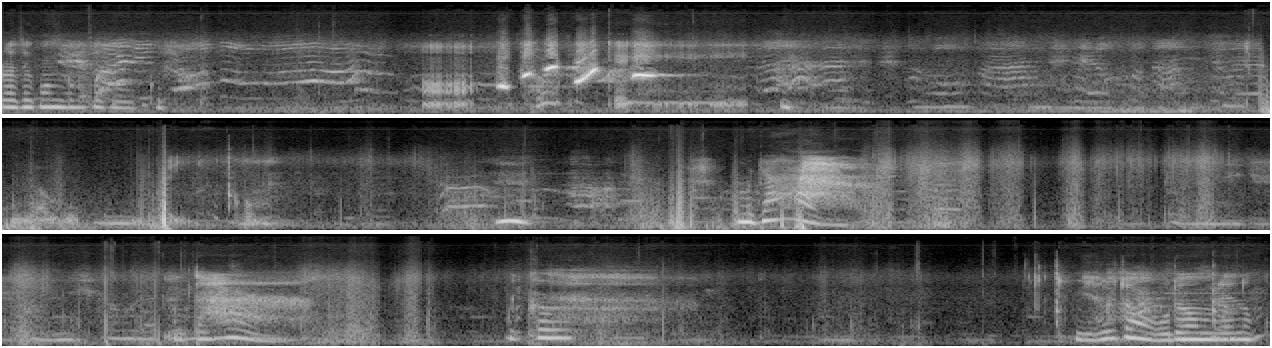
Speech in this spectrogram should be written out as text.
보라색 황금사가 먹고 싶다. 아, 철새끼. 이라고 근데 이거. 음. Oh. Oh god. 이제 설정을 어려움을 해놓고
